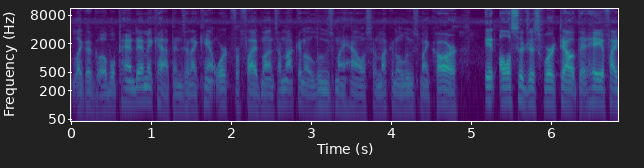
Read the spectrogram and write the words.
like a global pandemic happens and I can't work for five months, I'm not going to lose my house. I'm not going to lose my car. It also just worked out that, hey, if I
